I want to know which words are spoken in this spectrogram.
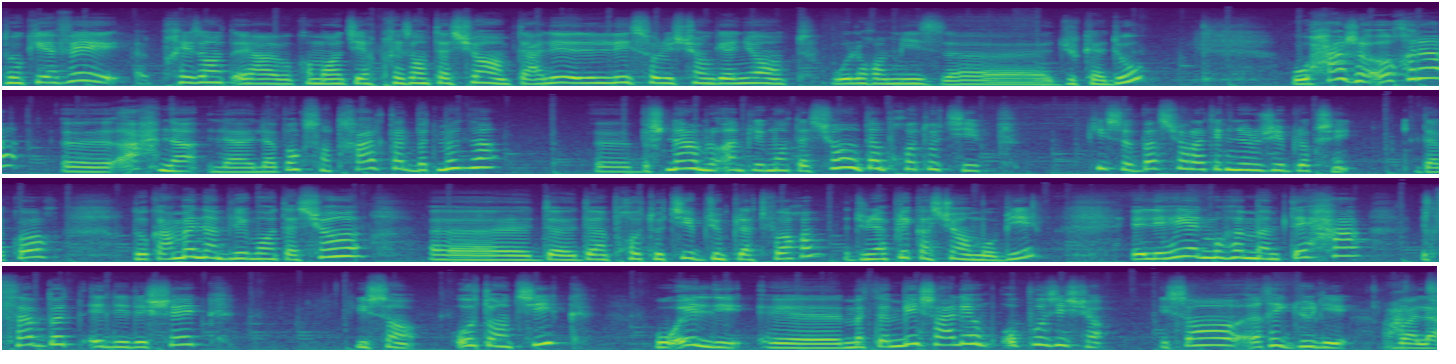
Donc, il y avait présente, euh, comment dire, présentation نتاع les, les solutions gagnantes ou la remise euh, du cadeau. وحاجة أخرى euh, احنا la, la Banque centrale طلبت منا euh, باش نعملوا implémentation d'un prototype qui se base sur la technologie blockchain. D'accord? Donc, on a l'implémentation euh, d'un prototype d'une plateforme, d'une application mobile. Et les réels Mohamed Mteha, les échecs, ils sont authentiques ou ils euh, ne opposition. ils sont réguliers. Ah, voilà.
